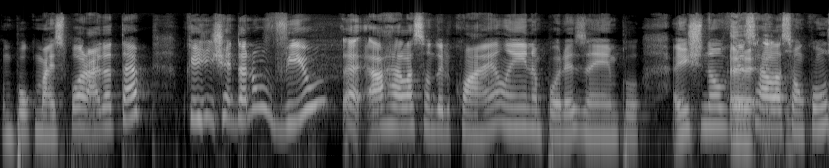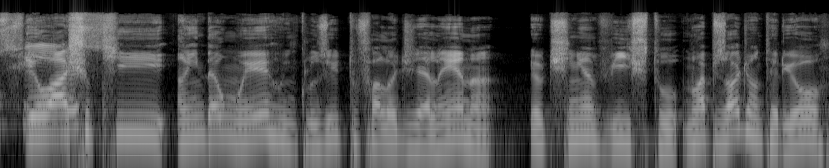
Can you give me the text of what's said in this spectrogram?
um pouco mais explorada, até porque a gente ainda não viu é, a relação dele com a Helena, por exemplo. A gente não viu é, essa relação com os filhos. Eu acho que ainda é um erro, inclusive tu falou de Helena eu tinha visto no episódio anterior,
